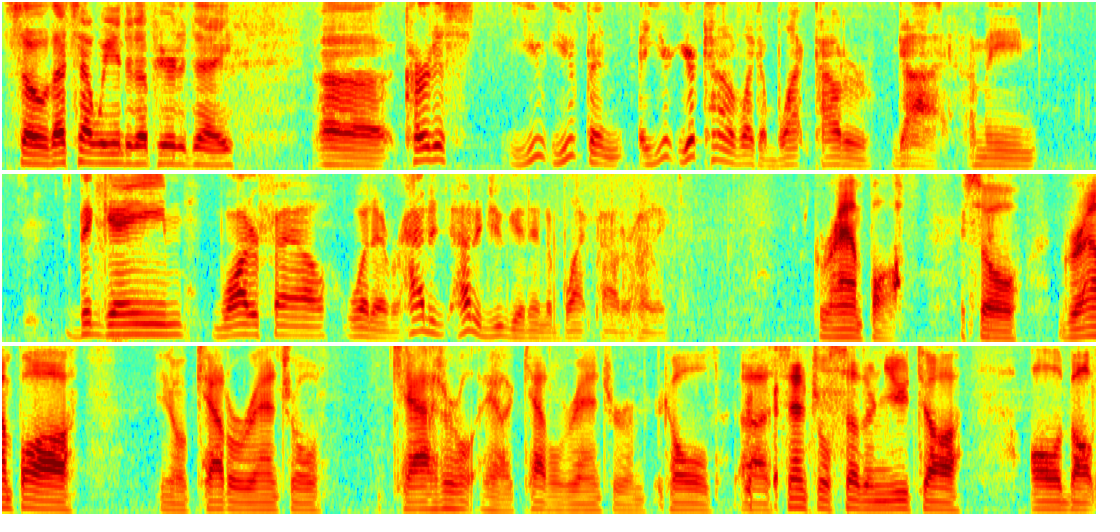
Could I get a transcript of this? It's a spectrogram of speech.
so that's how we ended up here today. Uh, Curtis, you you've been you're, you're kind of like a black powder guy. I mean, big game, waterfowl, whatever. How did how did you get into black powder hunting? Grandpa. So grandpa, you know, cattle rancher, cattle yeah, cattle rancher. I'm cold. Uh, Central Southern Utah, all about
